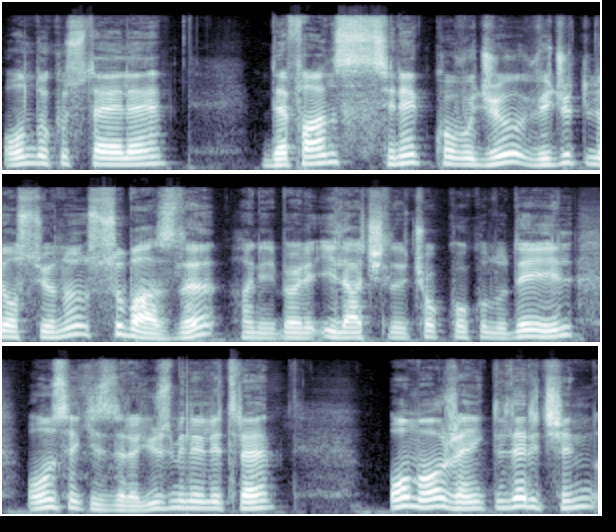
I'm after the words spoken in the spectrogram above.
19 TL. Defans sinek kovucu vücut losyonu su bazlı hani böyle ilaçlı çok kokulu değil 18 lira 100 ml. Omo renkliler için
